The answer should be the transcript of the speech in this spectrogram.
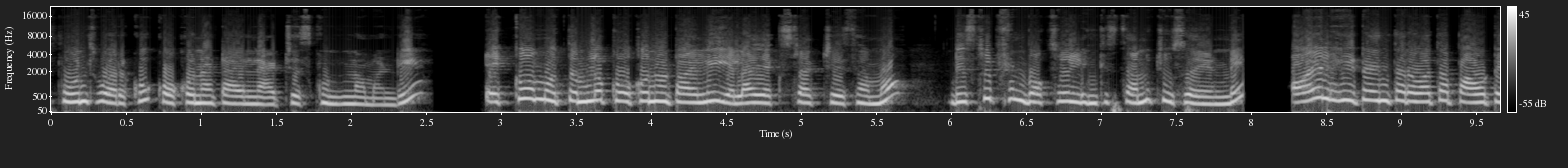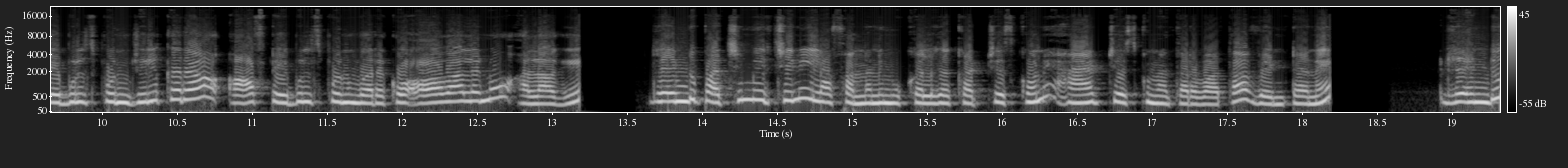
స్పూన్స్ వరకు కోకోనట్ ఆయిల్ని యాడ్ చేసుకుంటున్నామండి. ఎక్కువ మొత్తంలో కోకోనట్ ఆయిల్ని ఎలా ఎక్స్ట్రాక్ట్ చేసామో డిస్క్రిప్షన్ బాక్స్లో లింక్ ఇస్తాను చూసేయండి. ఆయిల్ హీట్ అయిన తర్వాత పావు టేబుల్ స్పూన్ జీలకర్ర హాఫ్ టేబుల్ స్పూన్ వరకు ఆవాలను అలాగే రెండు పచ్చిమిర్చిని ఇలా సన్నని ముక్కలుగా కట్ చేసుకొని యాడ్ చేసుకున్న తర్వాత వెంటనే రెండు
